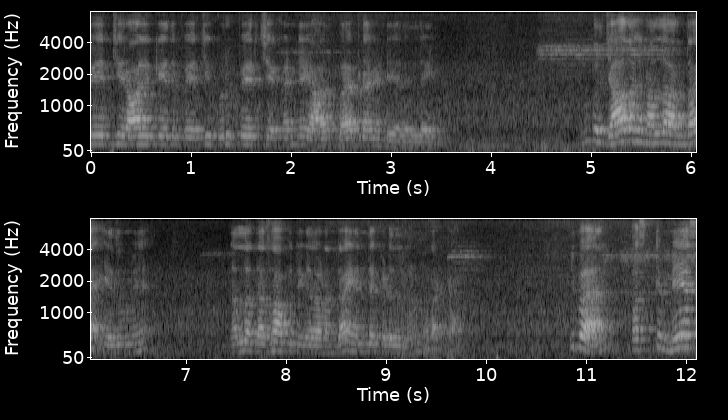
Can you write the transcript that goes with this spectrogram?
பயிற்சி ராகு கேது பயிற்சி குரு பயிற்சியை கண்டு யாரும் பயப்பட வேண்டியதில்லை. உங்கள் ஜாதகம் நல்லா இருந்தால் எதுவுமே நல்ல தசாபுத்திகள் நடந்தால் எந்த கெடுதல்களும் நடக்காது. இப்போ ஃபஸ்ட்டு மேச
